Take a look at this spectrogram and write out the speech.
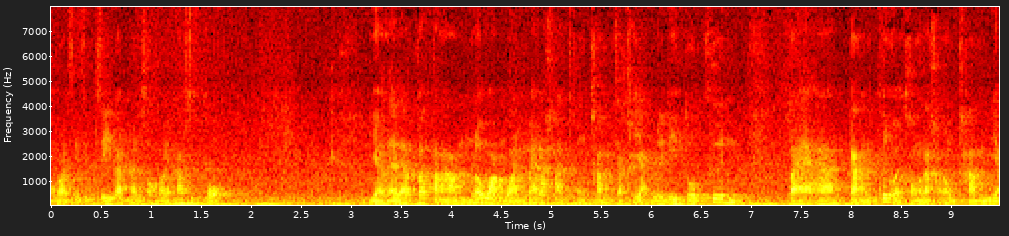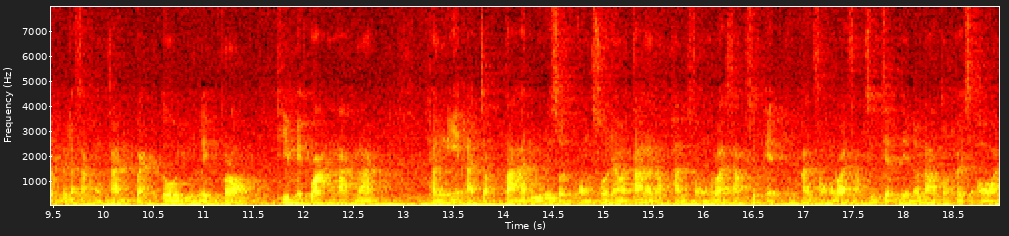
1,244 และ 1,256อย่างไรแล้วก็ตามระหว่างวันแม้ราคาทองคำจะขยับหรือดีตัวขึ้น แต่การเคลื่อนไหวของราคาทองคำยังเป็นลักษณะของการแกว่งตัวอยู่ในกรอบที่ไม่กว้างมากนัก ทั้งนี้อาจจับตาดูในส่วนของโซนแนวต้านระดับ 1,231 ถึง 1,237 เหรียญดอลลาร์ต่อทอยส์ออน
